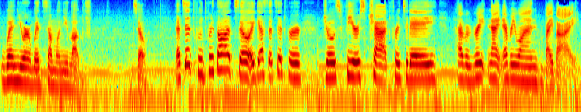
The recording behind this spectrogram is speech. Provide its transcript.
when you're with someone you love. So that's it. Food for thought. So i guess that's it for joe's fierce chat for today. Have a great night everyone. Bye bye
